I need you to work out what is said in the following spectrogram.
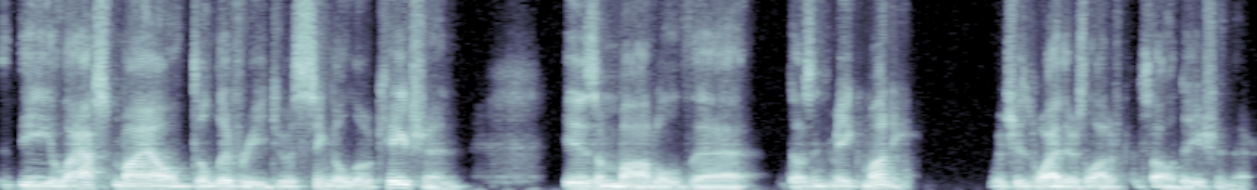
the last mile delivery to a single location is a model that doesn't make money, which is why there's a lot of consolidation there.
